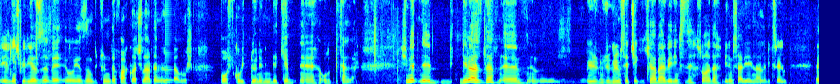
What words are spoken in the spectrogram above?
ilginç bir yazı ve o yazının bütününde farklı açılardan ele alınmış post-Covid dönemindeki e, olup bitenler. Şimdi e, biraz da e, yüzünüzü gülümsetecek iki haber vereyim size. Sonra da bilimsel yayınlarla bitirelim. E,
